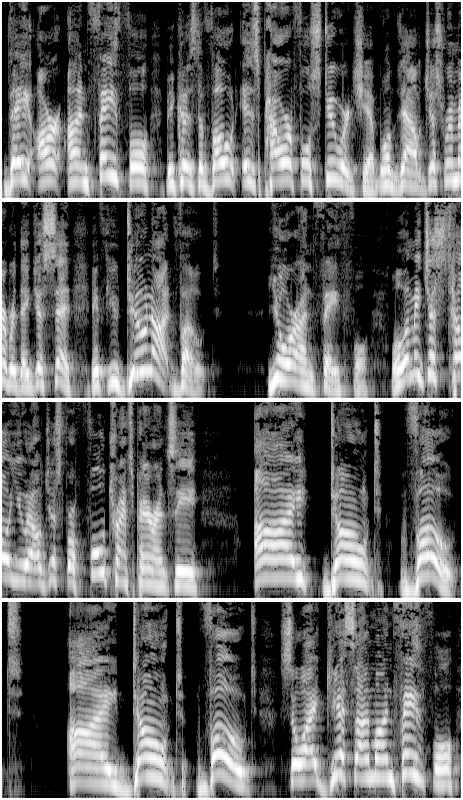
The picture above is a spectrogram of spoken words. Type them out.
they are unfaithful because the vote is powerful stewardship. Well, now just remember, they just said, if you do not vote, you're unfaithful. Well, let me just tell you, Al, just for full transparency, I don't vote. I don't vote, so I guess I'm unfaithful.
